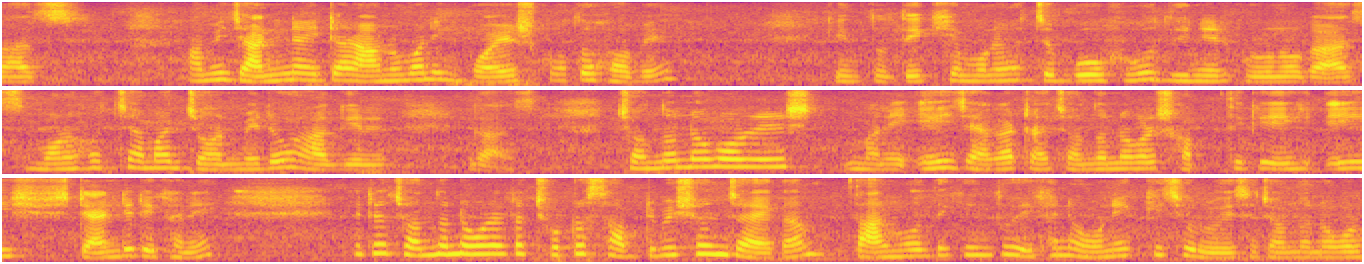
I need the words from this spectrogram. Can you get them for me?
গাছ। আমি জানি না এটার আনুমানিক বয়স কত হবে, কিন্তু দেখে মনে হচ্ছে বহু দিনের পুরনো গাছ। মনে হচ্ছে আমার জন্মেরও আগের গাছ। চন্দননগরের মানে এই জায়গাটা চন্দননগরের সব থেকে এই স্ট্যান্ডের এখানে, এটা চন্দননগরের একটা ছোট সাবডিভিশন জায়গা। তার মধ্যে কিন্তু এখানে অনেক কিছু রয়েছে। চন্দননগর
